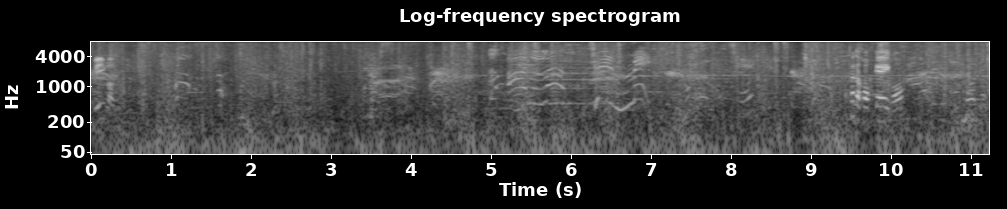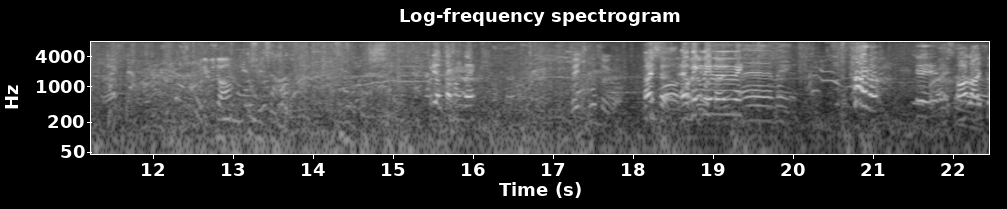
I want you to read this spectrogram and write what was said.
야 메이 맞지 앞에다 걸게, 이거. 우리 부자 우리 없다, 상대. 메인 죽었어 이거 나이스. 어, 에, 메이, 메이, 메이, 메이, 메이. 에 메이. 타라. 예. 아 나이스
